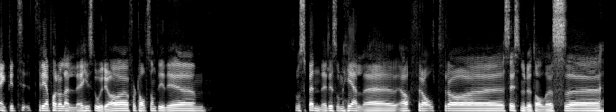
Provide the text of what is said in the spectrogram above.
egentlig tre parallelle historier fortalt samtidig, eh, som spenner liksom hele Ja, fra alt fra eh, 1600-tallets uh,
